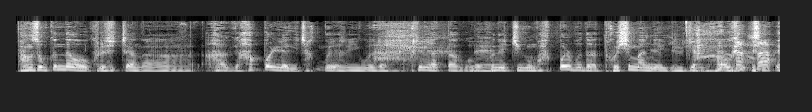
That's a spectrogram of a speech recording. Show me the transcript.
방송 끝나고 그러셨잖아. 학벌 얘기 자꾸 해서 이거 내가 아, 큰일 났다고. 네. 근데 지금 학벌보다 더 심한 얘기를 지금 하고 계신데.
